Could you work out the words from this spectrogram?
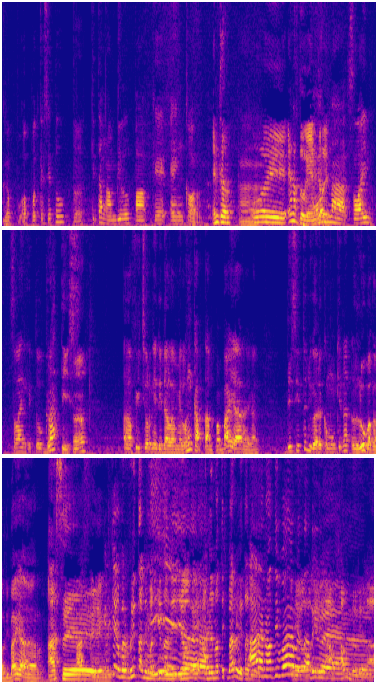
nge- podcast itu Heeh. kita ngambil pakai Anchor. Anchor. Ah. Woi, enak tuh ya Anchor. ya? Enak. Selain selain itu gratis, Heeh. eh, fiturnya di dalamnya lengkap tanpa bayar ya kan. Di situ juga ada kemungkinan lu bakal dibayar. Asik. Asik. Ini kayak kabar berita nih buat kita nih. Yo, Iya. eh, ada notif baru ya tadi. Ada notif baru Yo, tadi, iya. Alhamdulillah.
